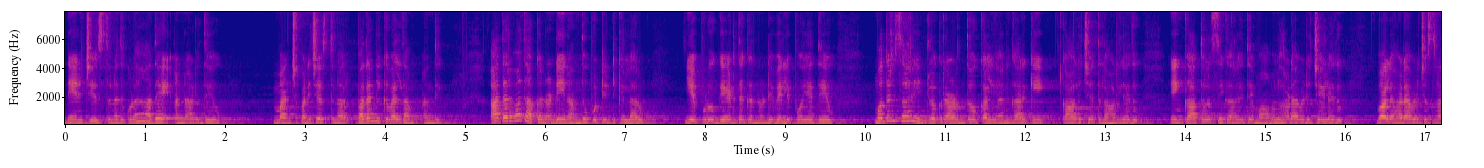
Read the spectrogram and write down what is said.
నేను చేస్తున్నది కూడా అదే అన్నాడు దేవ్. మంచి పని చేస్తున్నారు. పదండి వెళ్దాం అంది. ఆ తర్వాత అక్కడి నుండి నందు పుట్టింటికి వెళ్ళారు ఎప్పుడు గేట్ దగ్గర నుండి వెళ్ళిపోయే దేవ్ మొదటిసారి ఇంట్లోకి రావడంతో కళ్యాణ్ గారికి కాలు చేతులు ఆడలేదు. ఇంకా తులసి గారైతే మామూలు హడావిడి చేయలేదు. వాళ్ళు హడావిడి చూసిన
